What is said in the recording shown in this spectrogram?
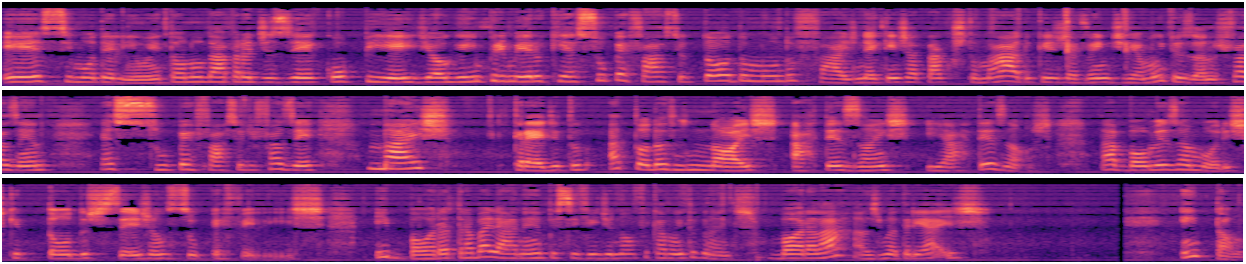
esse modelinho. Então, não dá para dizer copiei de alguém. Primeiro que é super fácil, todo mundo faz, né? Quem já tá acostumado, quem já vende há muitos anos fazendo, é super fácil de fazer. Mas crédito a todas nós, artesãs e artesãos. Tá bom, meus amores? Que todos sejam super felizes. E bora trabalhar, né? Pra esse vídeo não ficar muito grande. Bora lá, aos materiais? Então,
